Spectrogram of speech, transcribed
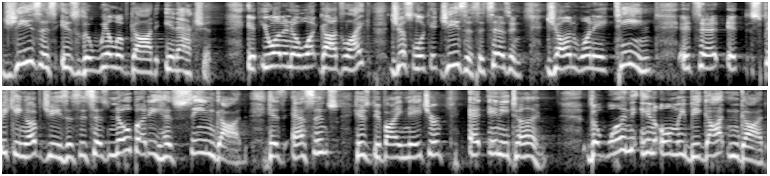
Jesus is the will of God in action. If you want to know what God's like, just look at Jesus. It says in John 1:18, it said it speaking of Jesus, it says nobody has seen God, his essence, his divine nature at any time the one and only begotten God,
